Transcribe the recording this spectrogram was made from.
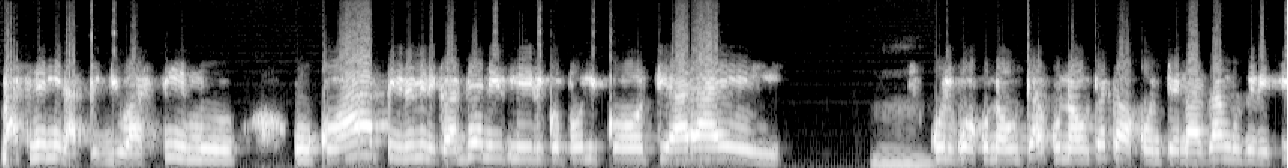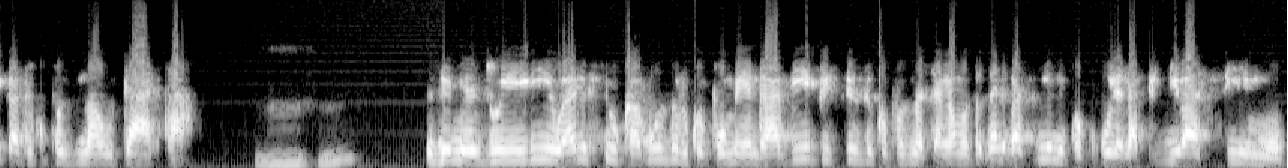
basi mimi napigiwa simu uko wapi mimi nikamwambia ni- nilikuwepo niko TRA Mm. kulikuwa kuna uta, kuna utata wa kontena zangu zilifika zikupo zina utata Mhm. Zimezuiliwa. Yani si ukaguzi ulikuwepo umeenda vipi si zilikuwepo zina changamoto gani basi mimi niko kule napigiwa simu.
